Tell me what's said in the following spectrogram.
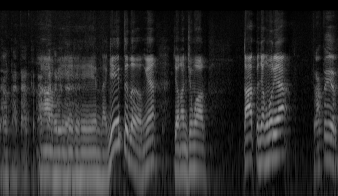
Dalam kata kata. Amin. Nah gitu dong ya. Jangan cuma taat panjang umur ya. Traktir.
